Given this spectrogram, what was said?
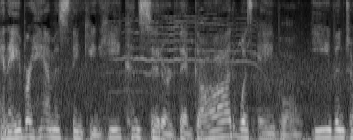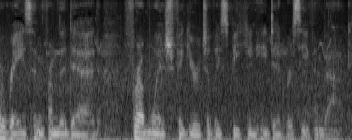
And Abraham is thinking, he considered that God was able even to raise him from the dead, from which, figuratively speaking, he did receive him back.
